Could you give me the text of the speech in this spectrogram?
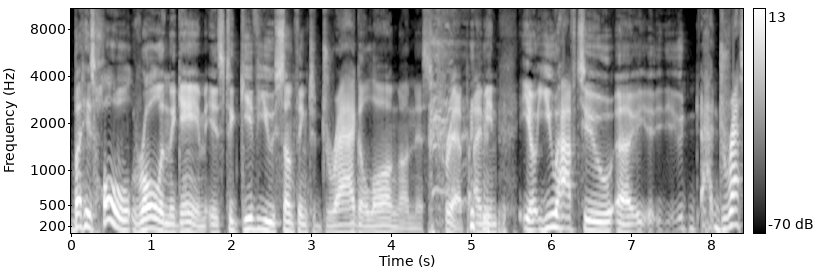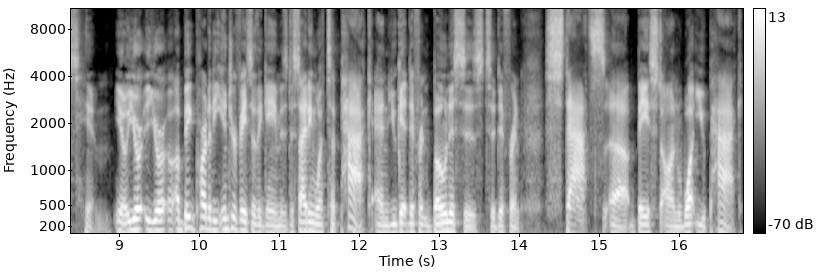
But his whole role in the game is to give you something to drag along on this trip. I mean, you know, you have to uh, dress him. You know, you're you're a big part of the interface of the game is deciding what to pack, and you get different bonuses to different stats uh, based on what you pack.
